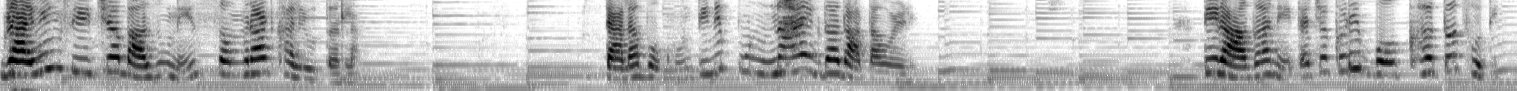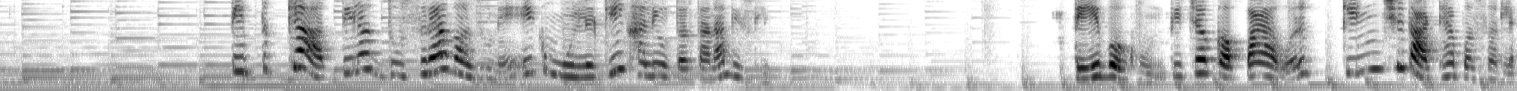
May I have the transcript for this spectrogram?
ड्रायव्हिंग सीटच्या बाजूने सम्राट खाली उतरला. त्याला बघून तिने पुन्हा एकदा दातावळले. ती रागाने त्याच्याकडे बघतच होती. तितक्यात तिला दुसऱ्या बाजूने एक मुलगी खाली उतरताना दिसली. ते बघून तिच्या कपाळावर किंचित आठ्या पसरल्या.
